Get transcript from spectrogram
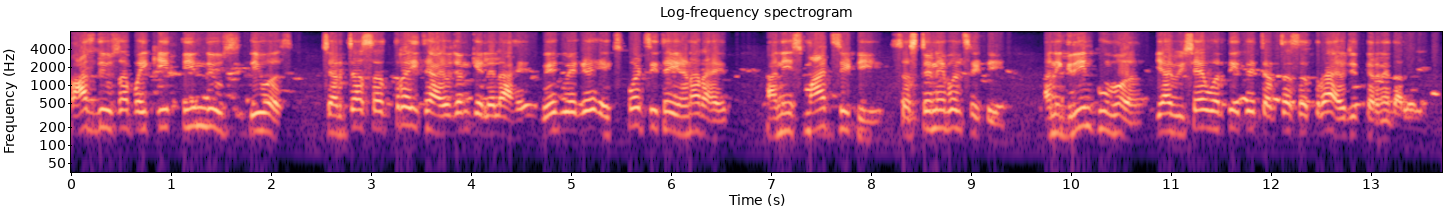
पाच दिवसापैकी तीन दिवस दिवस चर्चासत्र इथे आयोजन केलेलं आहे. वेगवेगळे एक्सपर्ट्स इथे येणार आहेत. आणि स्मार्ट सिटी सस्टेनेबल सिटी आणि ग्रीन कुंभ या विषयावरती इथे चर्चासत्र आयोजित करण्यात आलेलं आहे.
